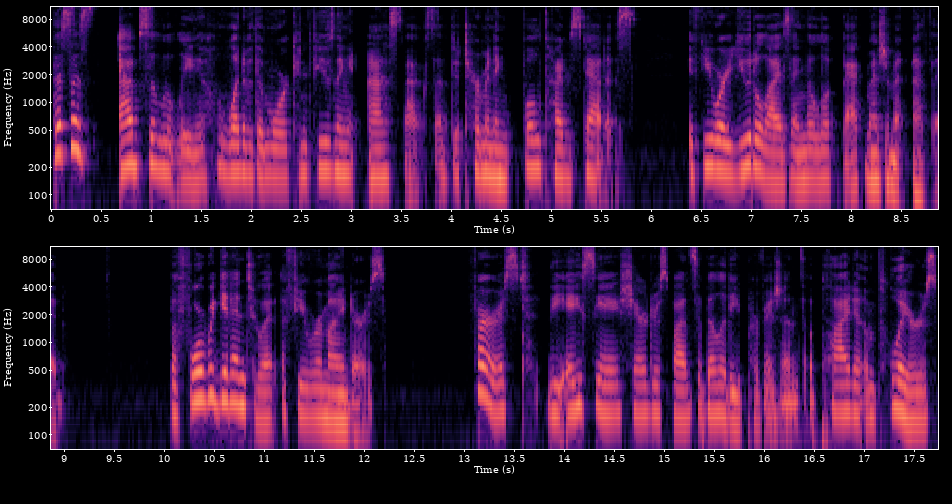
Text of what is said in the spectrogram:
This is absolutely one of the more confusing aspects of determining full time status if you are utilizing the look back measurement method. Before we get into it, a few reminders. First, the ACA shared responsibility provisions apply to employers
